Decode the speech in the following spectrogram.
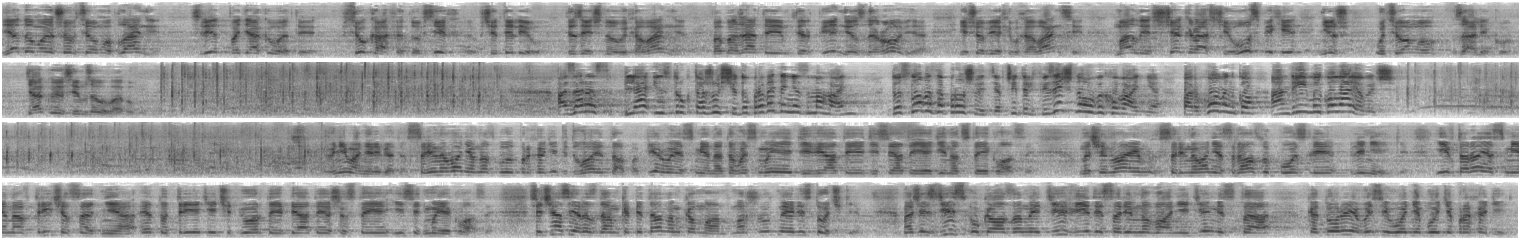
Я думаю, що в цьому плані слід подякувати всю кафедру, всіх вчителів фізичного виховання, побажати їм терпіння, здоров'я і щоб їх вихованці мали ще кращі успіхи, ніж у цьому заліку. Дякую всім за увагу. А зараз для інструктажу щодо проведення змагань до слова запрошується вчитель фізичного виховання Пархоменко Андрій Миколайович. Внимание, ребята, соревнования у нас будут проходить в два этапа. Первая смена это 8, 9, 10 и 11 классы. Начинаем соревнования сразу после линейки. И вторая смена в 3 часа дня это 3, 4, 5, 6 и 7 классы. Сейчас я раздам капитанам команд маршрутные листочки. Значит, здесь указаны те виды соревнований, те места, которые вы сегодня будете проходить.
